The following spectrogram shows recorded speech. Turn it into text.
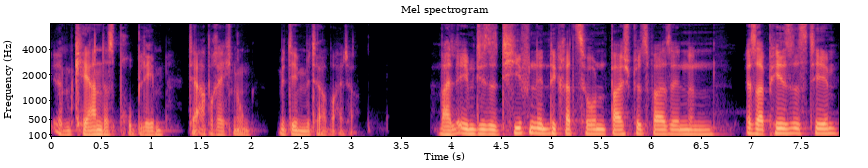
im Kern das Problem der Abrechnung mit dem Mitarbeiter. Weil eben diese tiefen Integrationen beispielsweise in ein SAP-System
